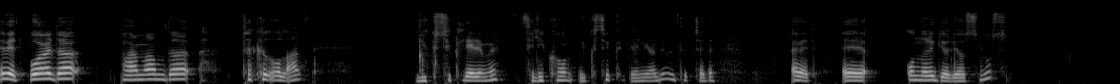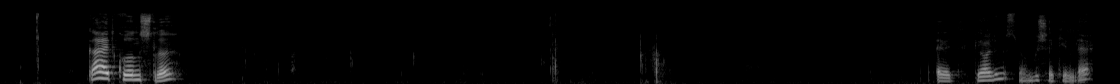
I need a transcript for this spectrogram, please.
Evet bu arada parmağımda takıl olan yüksüklerimi, silikon yüksük deniyor değil mi Türkçe'de? Evet, e, onları görüyorsunuz. Gayet kullanışlı. Evet, gördünüz mü? Bu şekilde.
